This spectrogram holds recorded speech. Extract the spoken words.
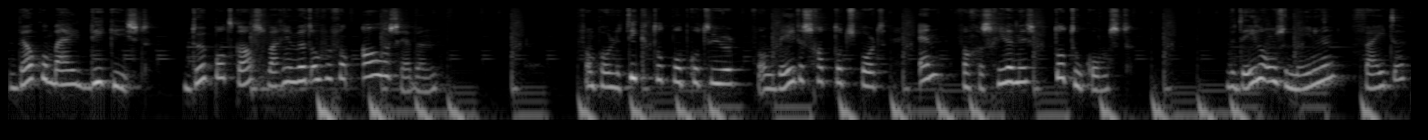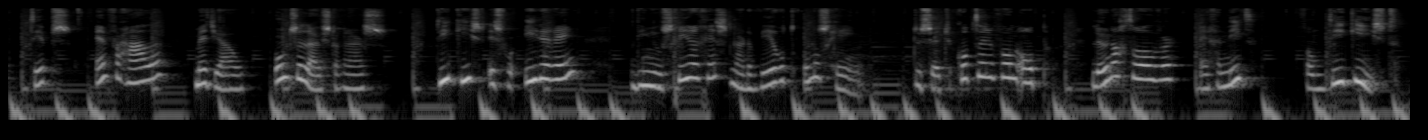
Welkom bij Die Kiest, de podcast waarin we het over van alles hebben. Van politiek tot popcultuur, van wetenschap tot sport en van geschiedenis tot toekomst. We delen onze meningen, feiten, tips en verhalen met jou, onze luisteraars. Die Kiest is voor iedereen die nieuwsgierig is naar de wereld om ons heen. Dus zet je koptelefoon op, leun achterover en geniet van Die Kiest.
